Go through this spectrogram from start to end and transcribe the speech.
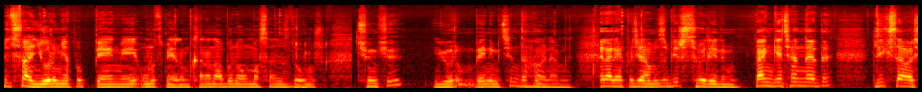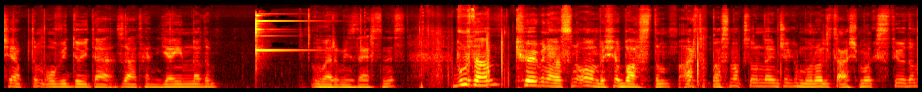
lütfen yorum yapıp beğenmeyi unutmayalım. Kanala abone olmasanız da olur. Çünkü yorum benim için daha önemli. Neler yapacağımızı bir söyleyelim. Ben geçenlerde lig savaşı yaptım. O videoyu da zaten yayınladım. Umarım izlersiniz. Buradan köy binasını 15'e bastım. Artık basmak zorundayım çünkü monoliti açmak istiyordum.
